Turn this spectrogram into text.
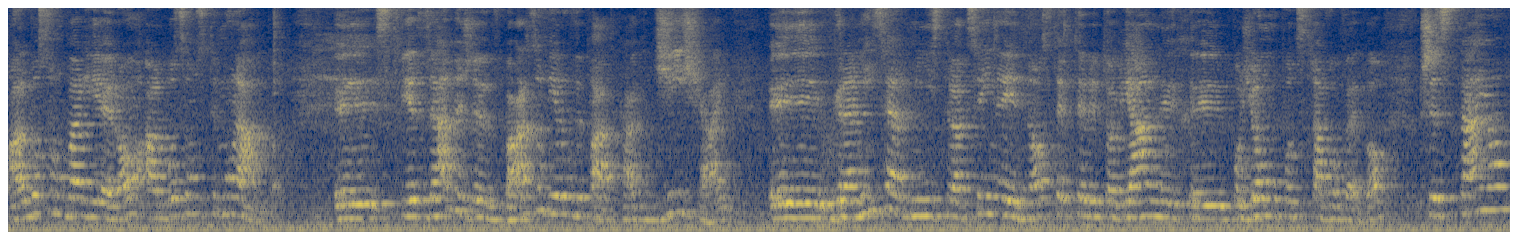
albo są barierą, albo są stymulantą. Y, Stwierdzamy, że w bardzo wielu wypadkach dzisiaj y, granice administracyjne jednostek terytorialnych y, poziomu podstawowego przestają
